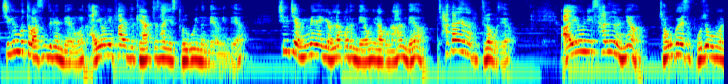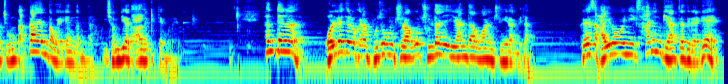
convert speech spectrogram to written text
지금부터 말씀드리는 내용은 아이오닉 5 계약자 사이에서 돌고 있는 내용인데요. 실제 영맨에게 연락받은 내용이라고는 하는데요. 차관에서 좀 들어보세요. 아이오닉 사료는요, 정부에서 보조금을 조금 깎아야 된다고 얘기한답니다. 이 전비가 낮아졌기 때문에. 현대는 원래대로 그냥 보조금 주라고 줄다리기를 한다고 하는 중이랍니다. 그래서 아이오닉 사륜 계약자들에게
